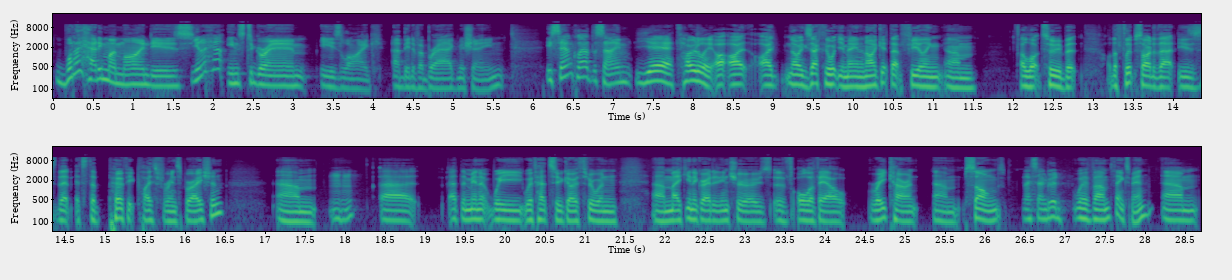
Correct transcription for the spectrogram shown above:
what I had in my mind is, you know how Instagram is like a bit of a brag machine? Is SoundCloud the same? Yeah, totally. I, I, I know exactly what you mean, and I get that feeling um, a lot too. But the flip side of that is that it's the perfect place for inspiration. Um, Mhm. uh, at the minute, we we've had to go through and um, make integrated intros of all of our recurrent um, songs. They sound good. With um, thanks, man. Um,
